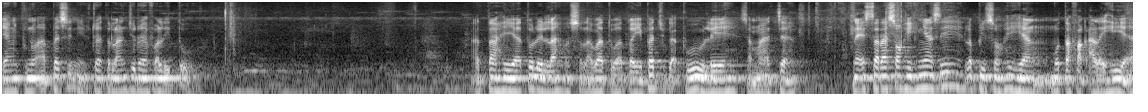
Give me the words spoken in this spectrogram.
yang Ibnu Abbas ini sudah terlanjur hafal itu At-tahiyatulillah wassalawatu wa juga boleh sama aja Nah secara sohihnya sih lebih sohih yang mutafak alaihi ya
